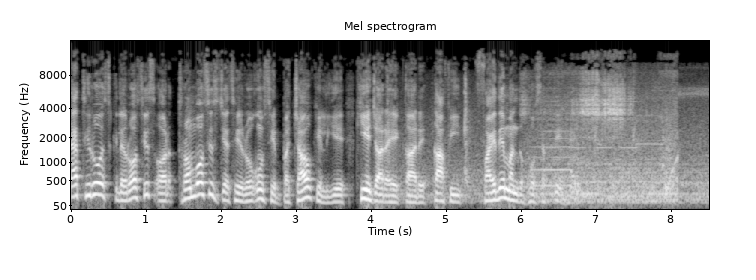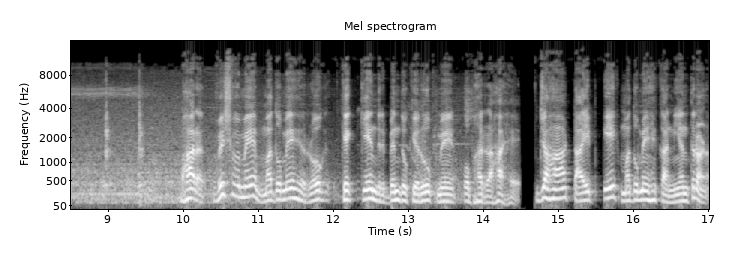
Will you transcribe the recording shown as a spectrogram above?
एथिरोस्क्लेरोसिस और थ्रोम्बोसिस जैसे रोगों से बचाव के लिए किए जा रहे कार्य काफ़ी फ़ायदेमंद हो सकते हैं। भारत विश्व में मधुमेह रोग के केंद्र बिंदु के रूप में उभर रहा है, जहाँ टाइप एक मधुमेह का नियंत्रण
